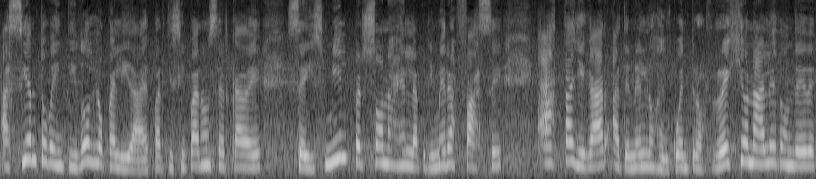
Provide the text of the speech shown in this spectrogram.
a 122 localidades. Participaron cerca de 6.000 personas en la primera fase hasta llegar a tener los encuentros regionales donde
